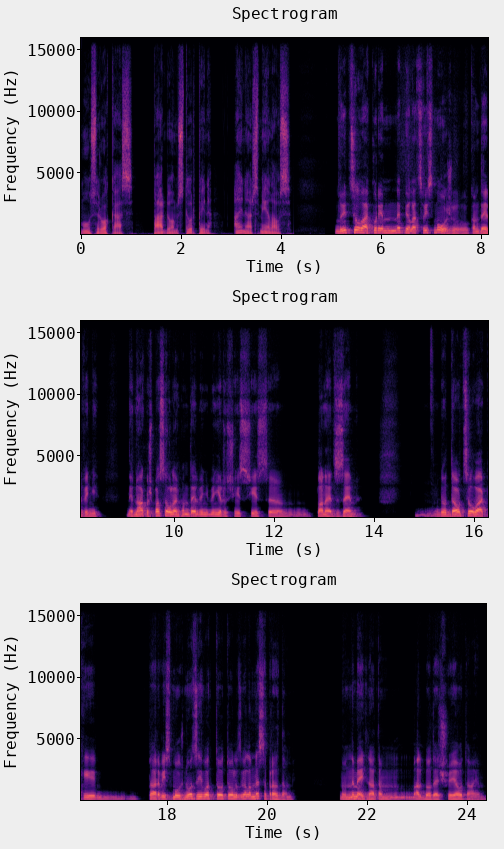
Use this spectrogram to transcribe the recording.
mūsu rokās. Pārdomas turpina Ainārs Mielaus. Nu, ir cilvēki, kuriem nepielāts visu mūžu, kamdēļ viņi ir nākuši pasaulē, un kamdēļ viņi, viņi ir uz šīs, šīs um, planētas Zeme. Ļoti daudz cilvēki tā ar visu mūžu nodzīvot, to, to līdz galam nesaprastami. Nu, nemēģināt tam atbildēt šo jautājumu.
